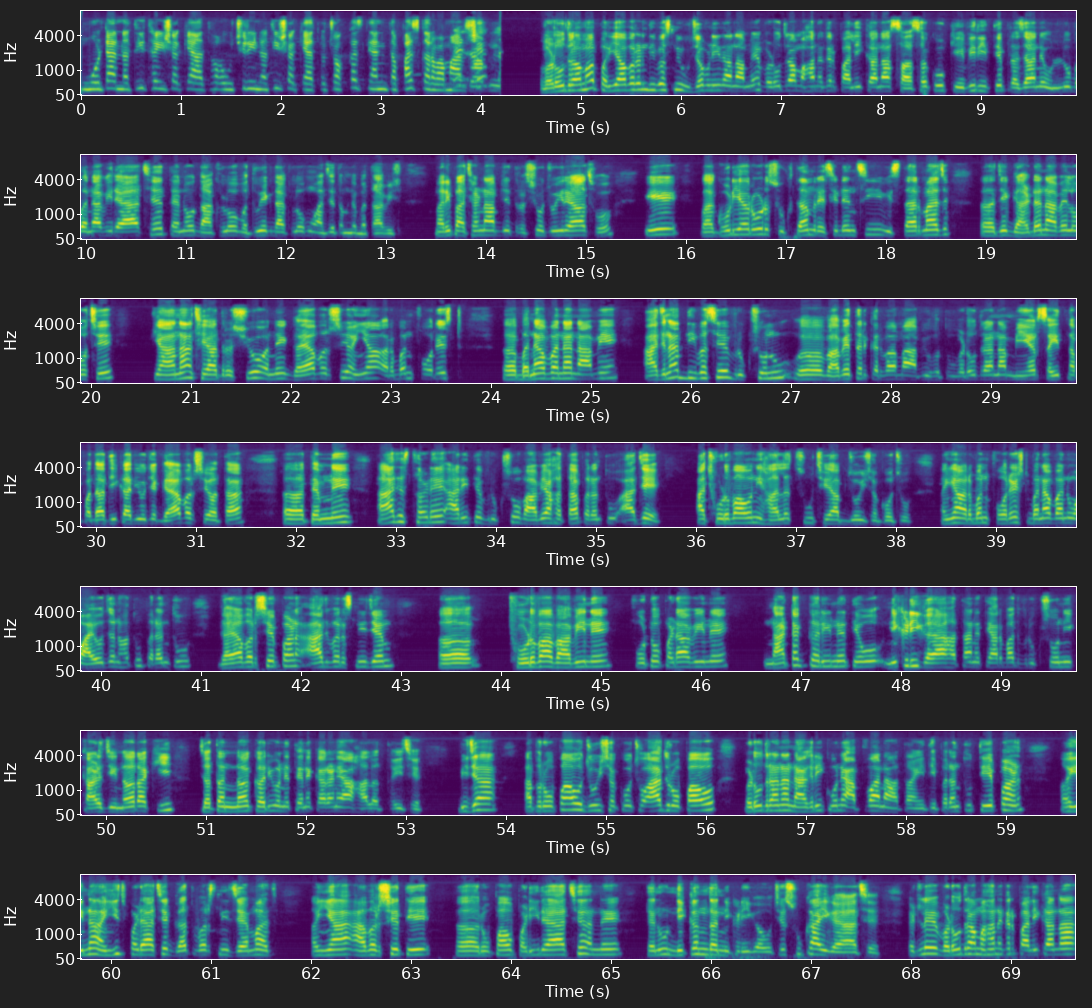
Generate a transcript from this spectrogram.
મોટા નથી થઈ શક્યા અથવા ઉછરી નથી શક્યા તો ચોક્કસ ત્યાંની તપાસ કરવામાં આવશે. વડોદરામાં પર્યાવરણ દિવસની ઉજવણીના નામે વડોદરા મહાનગરપાલિકાના શાસકો કેવી રીતે પ્રજાને ઉલ્લુ બનાવી રહ્યા છે તેનો દાખલો, વધુ એક દાખલો હું આજે તમને બતાવીશ. મારી પાછળના આપ જે દ્રશ્યો જોઈ રહ્યા છો એ વાઘોડિયા રોડ, સુખધામ રેસિડેન્સી વિસ્તારમાં જ જે ગાર્ડન આવેલો છે ત્યાંના છે આ દ્રશ્યો અને ગયા વર્ષે અહીંયા અર્બન ફોરેસ્ટ બનાવવાના નામે આજના દિવસે વૃક્ષોનું વાવેતર કરવામાં આવ્યું હતું. વડોદરાના મેયર સહિતના પદાધિકારીઓ જે ગયા વર્ષે હતા તેમને આ જ સ્થળે આ રીતે વૃક્ષો વાવ્યા હતા. પરંતુ આજે આ છોડવાઓની હાલત શું છે આપ જોઈ શકો છો. અહીંયા અર્બન ફોરેસ્ટ બનાવવાનું આયોજન હતું, પરંતુ ગયા વર્ષે પણ આ જ વર્ષની જેમ છોડવા વાવીને, ફોટો પડાવીને, નાટક કરીને તેઓ નીકળી ગયા હતા અને ત્યારબાદ વૃક્ષોની કાળજી ન રાખી, જતન ન કર્યું અને તેને કારણે આ હાલત થઈ છે. બીજા આપ રોપાઓ જોઈ શકો છો. આ જ રોપાઓ વડોદરાના નાગરિકોને આપવાના હતા અહીંથી. પરંતુ તે પણ અહીંના અહીં જ પડ્યા છે. ગત વર્ષની જેમ જ અહીંયા આ વર્ષે તે રોપાઓ પડી રહ્યા છે અને તેનું નિકંદન નીકળી ગયું છે. સુકાઈ ગયા છે. એટલે વડોદરા મહાનગરપાલિકાના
